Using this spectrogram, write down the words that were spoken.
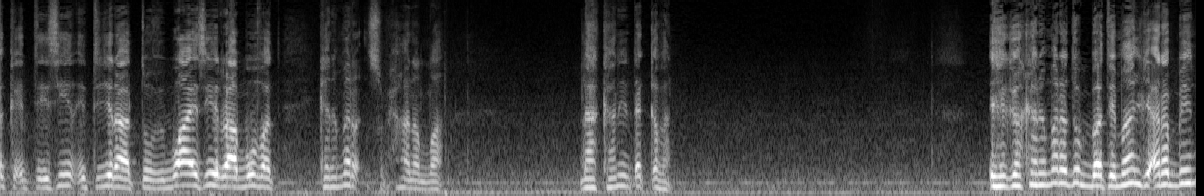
أك اتئسين إتجراتو في بواعي رابوفت. كان مر سبحان الله. Laakkaaniin dhaqqaban eega kana mara dubbate maal je'a rabbiin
